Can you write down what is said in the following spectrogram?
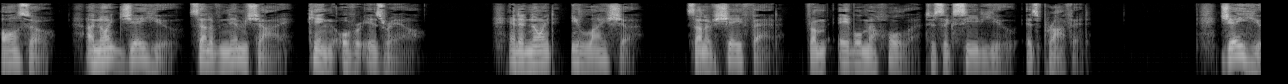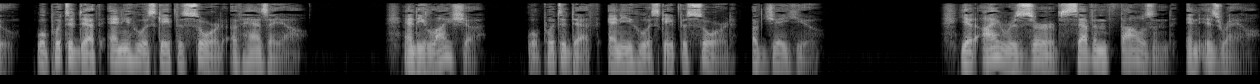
Also anoint jehu son of nimshi king over israel. And anoint elisha son of shaphat from abel meholah to succeed you as prophet. Jehu will put to death any who escape the sword of hazael. And elisha will put to death any who escape the sword of jehu. Yet i reserve 7000 in israel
